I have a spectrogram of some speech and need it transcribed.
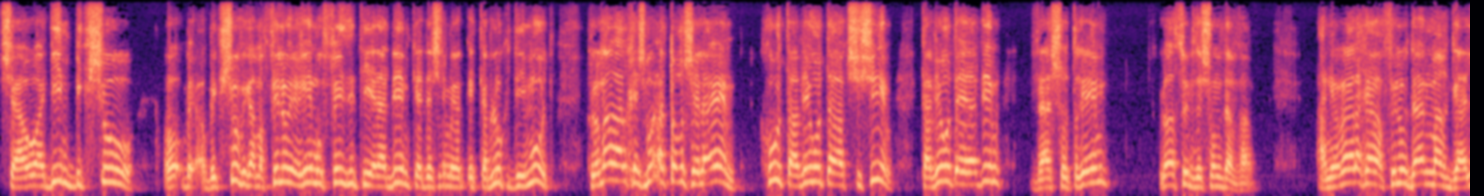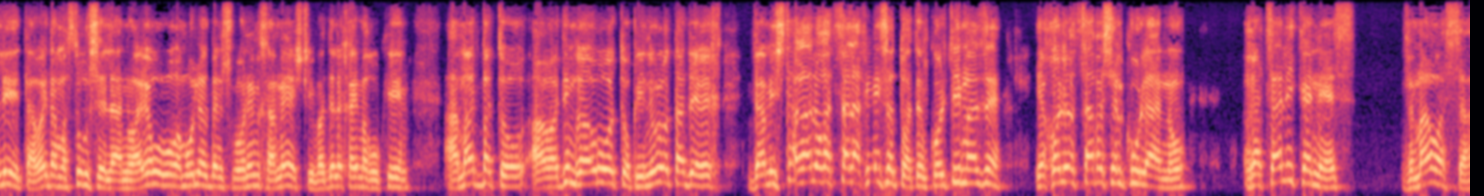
שהאוהדים ביקשו, או ביקשו וגם אפילו הרימו פיזית ילדים כדי שהם יקבלו קדימות, כלומר על חשבון התור שלהם. קחו, תעבירו את הקשישים, תעבירו את הילדים, והשוטרים לא עשו עם זה שום דבר. אני אומר לכם, אפילו דן מרגלית, האוהד המסור שלנו, היום הוא אמור להיות בן 85, שיבדל לחיים ארוכים, עמד בתור, האוהדים ראו אותו, פינו לו את הדרך, והמשטרה לא רצתה להכניס אותו, אתם קולטים מה זה? יכול להיות סבא של כולנו, רצה להיכנס, ומה הוא עשה?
